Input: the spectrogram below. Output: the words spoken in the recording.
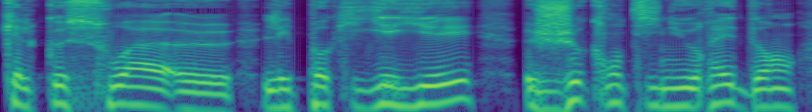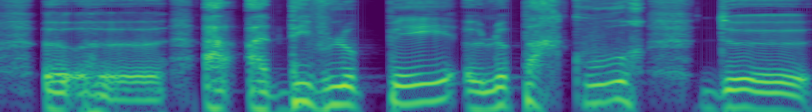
quelle que soit l'époque yéyé, je continuerai dans, à, développer le parcours de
